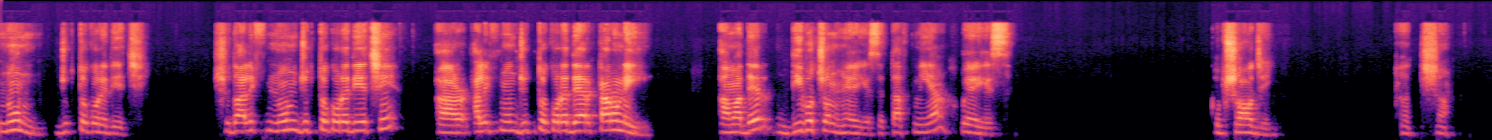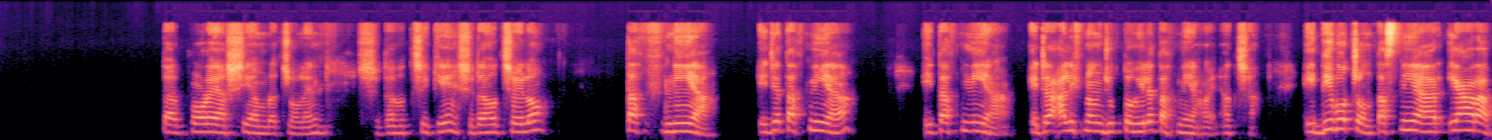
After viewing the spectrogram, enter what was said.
নুন যুক্ত করে দিয়েছি। শুধু আলিফ নুন যুক্ত করে দিয়েছি, আর আলিফ নুন যুক্ত করে দেওয়ার কারণেই আমাদের দ্বিবচন হয়ে গেছে, তাফনিয়া হয়ে গেছে। খুব সহজেই। আচ্ছা। তারপরে আসি আমরা, চলেন। সেটা হচ্ছে কি? সেটা হচ্ছে হইল তাফনিয়া এই যে তাফনিয়া এই তাসনিয়া, এটা আলিফ নাম যুক্ত হইলে তাসনিয়া হয়। আচ্ছা। এই দ্বিবচন তাসনিয়ার ইয়ারাব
